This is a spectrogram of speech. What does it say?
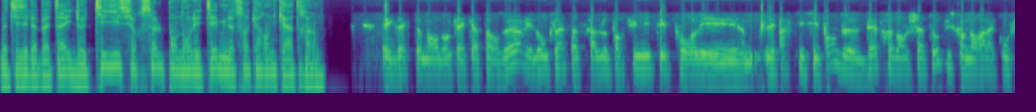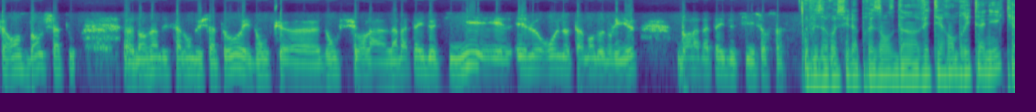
baptisée la bataille de Tilly-sur-Seul pendant l'été 1944. Exactement, donc à 14h. Et donc là, ça sera l'opportunité pour les, les participants d'être dans le château, puisqu'on aura la conférence dans le château, euh, dans un des salons du château, et donc, euh, donc sur la, la, bataille de Tilly et, et, le rôle notamment d'Audrieux dans la bataille de Tilly-sur-Seul. Vous avez reçu la présence d'un vétéran britannique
